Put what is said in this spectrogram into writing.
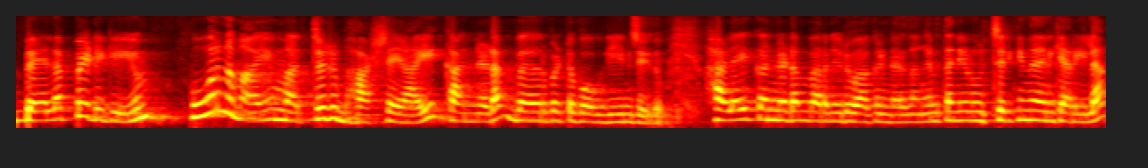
ബലപ്പെടുകയും പൂർണമായും മറ്റൊരു ഭാഷയായി കന്നഡം വേർപെട്ടു പോവുകയും ചെയ്തു. ഹളേ കന്നഡം പറഞ്ഞൊരു വാക്കുണ്ടായിരുന്നു. അങ്ങനെ തന്നെയാണ് ഉച്ചരിക്കുന്നത് എനിക്കറിയില്ല.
